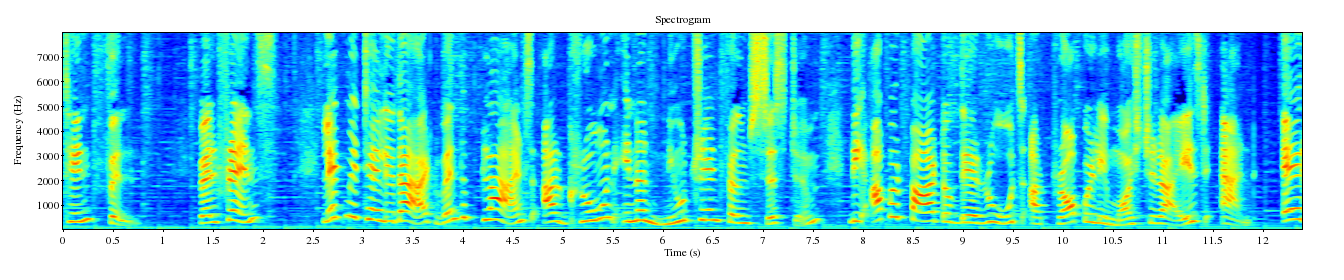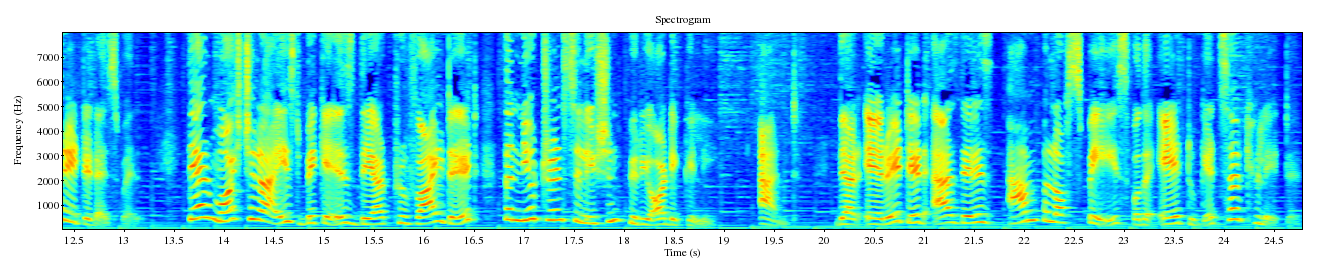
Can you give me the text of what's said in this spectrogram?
thin film. Well friends, let me tell you that when the plants are grown in a nutrient film system, the upper part of their roots are properly moisturized and aerated as well. They are moisturized because they are provided the nutrient solution periodically and they are aerated as there is ample of space for the air to get circulated.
